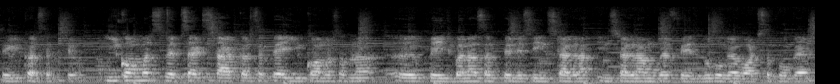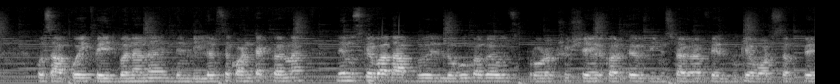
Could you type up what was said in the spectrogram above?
सेल कर सकते हो। ई कॉमर्स वेबसाइट स्टार्ट कर सकते हैं ई कॉमर्स अपना पेज बना सकते हैं, जैसे इंस्टाग्राम इंस्टाग्राम हो गया फेसबुक हो गया व्हाट्सअप हो गया। बस आपको एक पेज बनाना है देन डीलर से कांटेक्ट करना है देन उसके बाद आप लोगों का अगर उस प्रोडक्ट को शेयर करते हो इंस्टाग्राम फेसबुक या व्हाट्सएप पे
